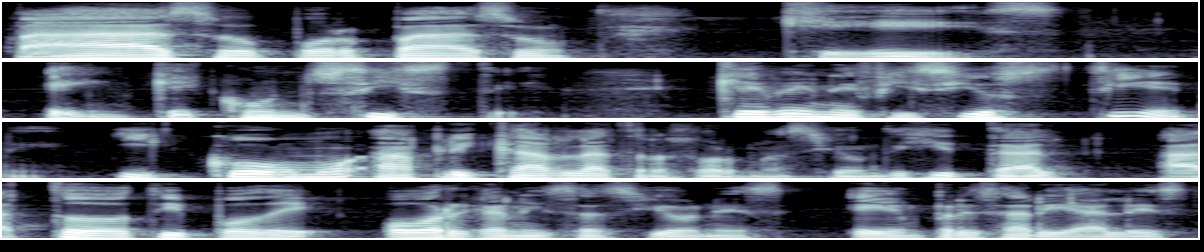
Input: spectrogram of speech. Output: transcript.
paso por paso qué es, en qué consiste, qué beneficios tiene y cómo aplicar la transformación digital a todo tipo de organizaciones empresariales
